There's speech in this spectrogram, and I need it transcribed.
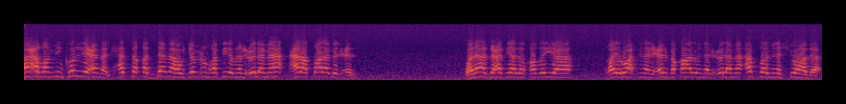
أعظم من كل عمل حتى قدمه جمع غفير من العلماء على طلب العلم. ونازع في هذه القضية غير واحد من العلم فقالوا إن العلماء أفضل من الشهداء.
